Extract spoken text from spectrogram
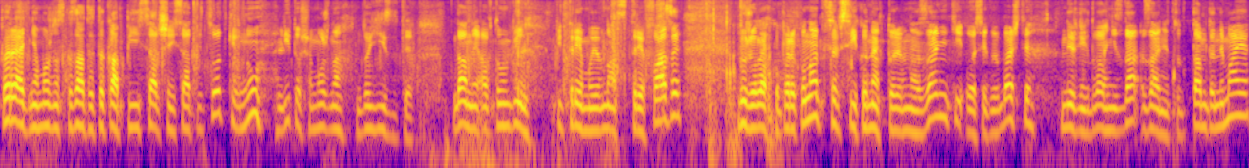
Передня, можна сказати, така 50-60%. Ну, літо ще можна доїздити. Даний автомобіль підтримує в нас три фази. Дуже легко переконатися, всі конектори в нас зайняті. Ось як ви бачите, нижніх два гнізда зайняті. Там, де немає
